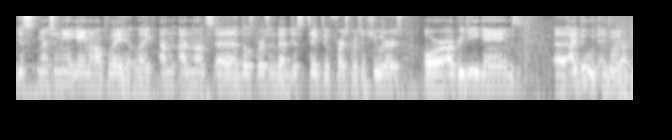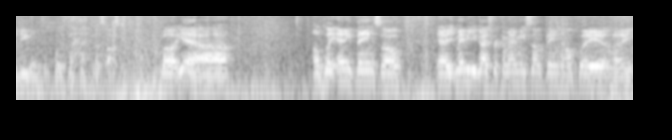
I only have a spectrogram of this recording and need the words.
just mention me a game and I'll play it. Like I'm I'm not uh, those person that just stick to first person shooters or RPG games. Uh, I do enjoy RPG games, of course. That's awesome. But yeah, uh, I'll play anything. So uh, maybe you guys recommend me something and I'll play it. Like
